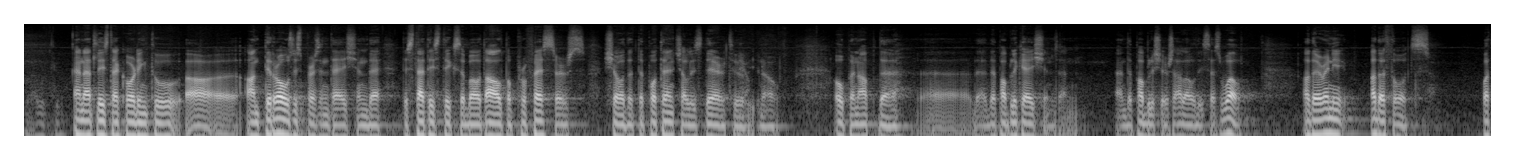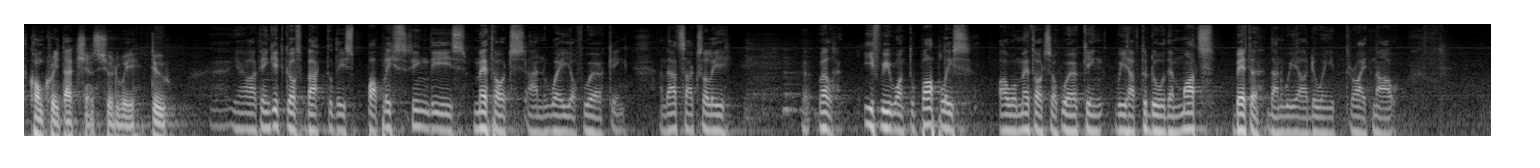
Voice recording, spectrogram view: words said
what I would think. And at least according to uh, Antti Rose's presentation, the, the statistics about Aalto professors show that the potential is there to, Yeah. you know, open up the, uh, the, the publications and, and the publishers allow this as well. Are there any other thoughts? What concrete actions should we do? Yeah, I think it goes back to this publishing these methods and way of working. And that's actually, uh, well, if we want to publish our methods of working, we have to do them much better than we are doing it right now.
